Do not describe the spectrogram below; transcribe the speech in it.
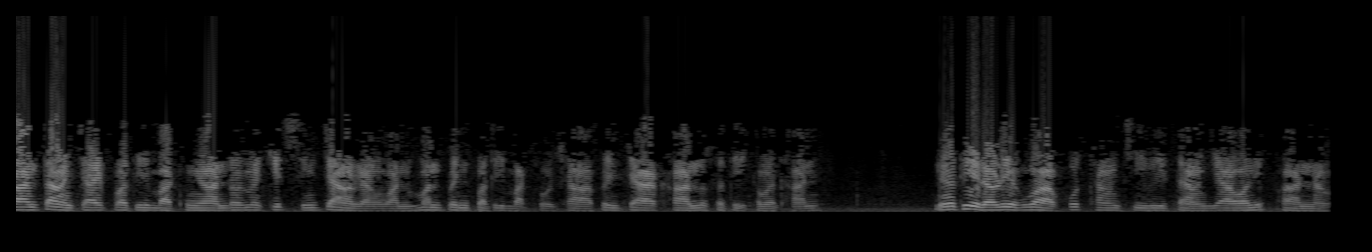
การตั้งใจปฏิบัติงานโดยไม่คิดสิ่งจ้างรางวัล มันเป็นปฏิบัติบูชาเป็นจาคานุสติกรรมฐาน เนื้อที่เราเรียกว่าพุทธังชีวิตังยาวนิพพานัง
